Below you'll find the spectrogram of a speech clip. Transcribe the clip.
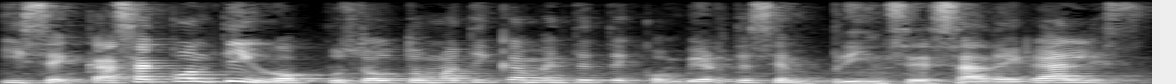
y se casa contigo, pues automáticamente te conviertes en princesa de Gales.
